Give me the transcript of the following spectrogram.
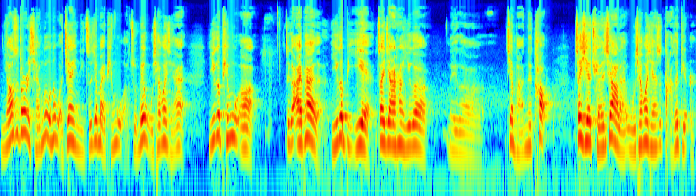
你要是兜里钱够，那我建议你直接买苹果，准备五千块钱一个苹果，这个 iPad 一个笔，再加上一个那个。键盘的套，这些全下来五千块钱是打个底儿，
